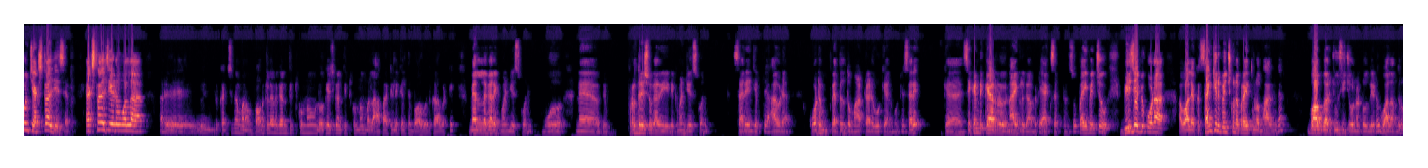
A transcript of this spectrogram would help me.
కొంచెం ఎక్స్ట్రాలు చేశారు. ఎక్స్ట్రాలు చేయడం వల్ల అరే ఇప్పుడు ఖచ్చితంగా మనం పవన్ కళ్యాణ్ గారిని తిట్టుకున్నాం లోకేష్ గారిని తిట్టుకున్నాం మళ్ళీ ఆ పార్టీలోకి వెళ్తే బాగోదు కాబట్టి మెల్లగా రికమెండ్ చేసుకొని మో పురంధరేశ్వర్ గారి రికమెండ్ చేసుకొని సరే అని చెప్తే ఆవిడ కూటమి పెద్దలతో మాట్లాడి ఓకే అనుకుంటే సరే సెకండ్ క్యాడర్ నాయకులు కాబట్టి యాక్సెప్టెన్స్ పైపెచ్చు బీజేపీ కూడా వాళ్ళ యొక్క సంఖ్యను పెంచుకునే ప్రయత్నంలో భాగంగా బాబు గారు చూసి చూడనట్టు వదిలేడు. వాళ్ళందరూ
